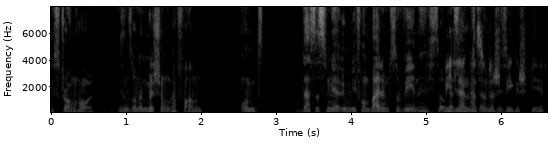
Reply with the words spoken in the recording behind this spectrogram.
Stronghold. Die sind so eine Mischung davon. Und das ist mir irgendwie von beidem zu wenig. So, Wie lange hast du das Spiel gespielt?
